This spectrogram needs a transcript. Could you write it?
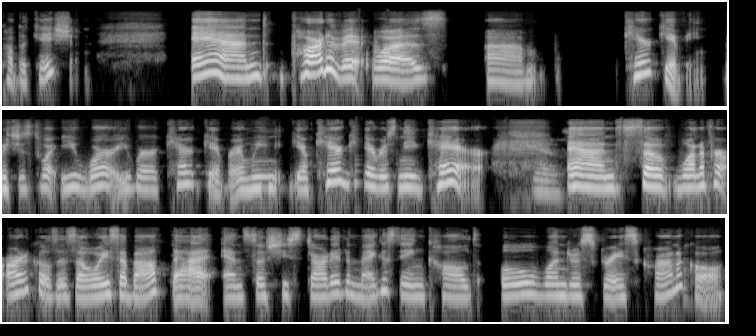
publication. And part of it was um, caregiving, which is what you were. You were a caregiver, and we, you know, caregivers need care. Yes. And so one of her articles is always about that. And so she started a magazine called Oh Wondrous Grace Chronicle.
